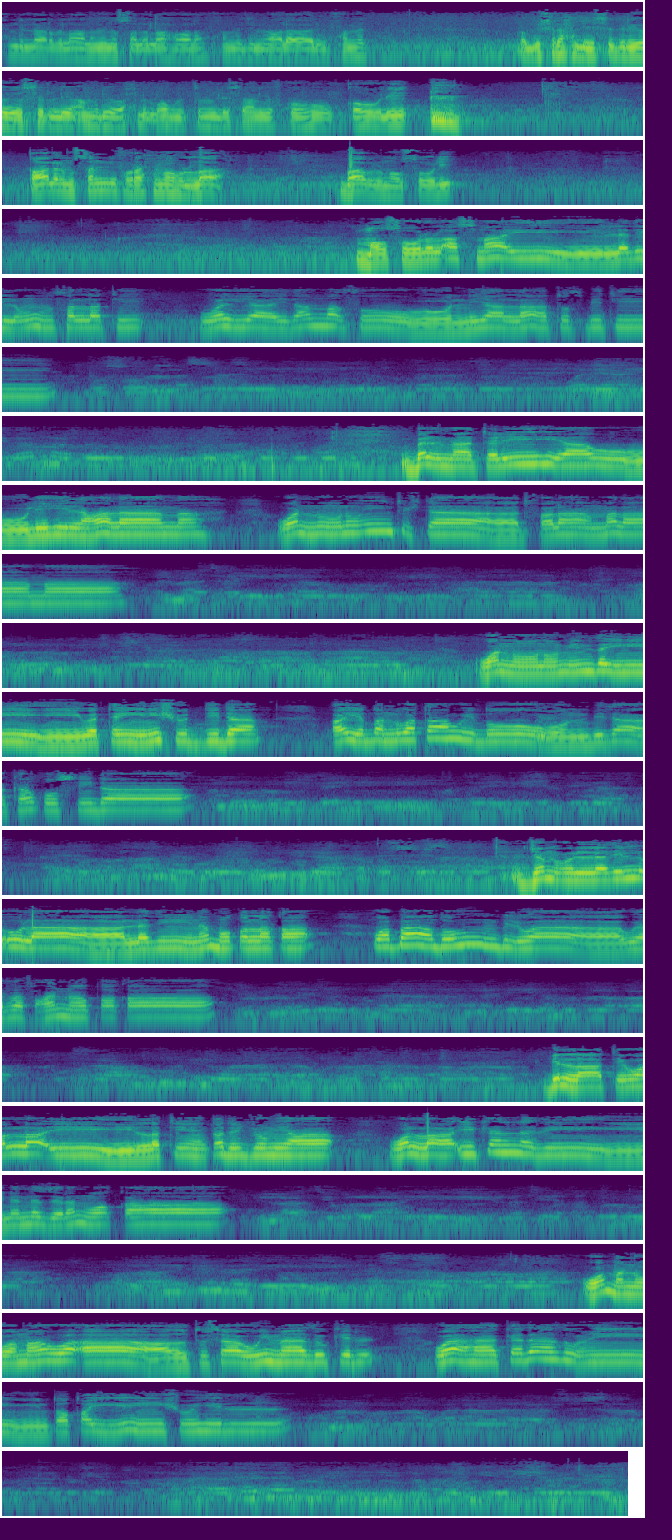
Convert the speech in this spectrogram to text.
alxamdulilah rab alcaalamiin wsala allahu calaa muxamedin wcalaa aali muxamed rabi ishrax lii sadrii waysir lii amrii waxlul cqdata min lisaani yafqahu qowlii qaala almusanifu raximah llah baab lmawsuuli mawsuulu lasmaa'i ladi lunha alati walyaida mathuniya laa tuhbiti bal ma tliihi awlihi اlcalaama wاnnuunu in tushtaad falaa malaama wاnnuunu min dayni watayni shudida ayضا watacwidun bidaka qusida Jamcu ladi lulaa ladiina muطlaqa wa bacduhum bilwaawi rafca nataqa bilaati wallaa'i latii qad jumica wallaa'i kaladiina nasran waqaca wman wma waal tusaawi ma dukir whakada ducinta طayin shuhir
